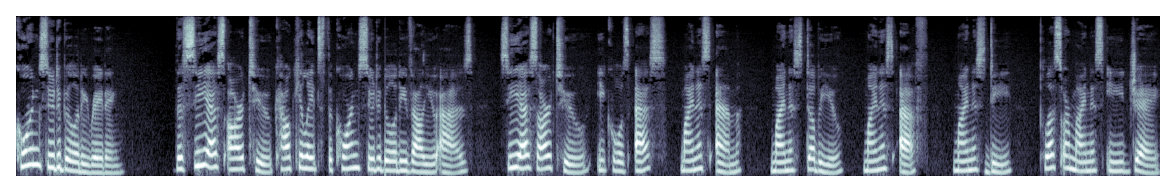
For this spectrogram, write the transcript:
Corn suitability rating. The CSR2 calculates the corn suitability value as CSR2 equals S minus M minus W minus F minus D plus or minus EJ,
